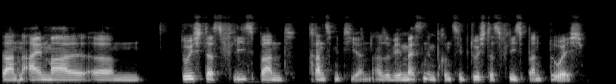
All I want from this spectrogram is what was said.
dann einmal ähm, durch das Fließband transmittieren. Also wir messen im Prinzip durch das Fließband durch.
